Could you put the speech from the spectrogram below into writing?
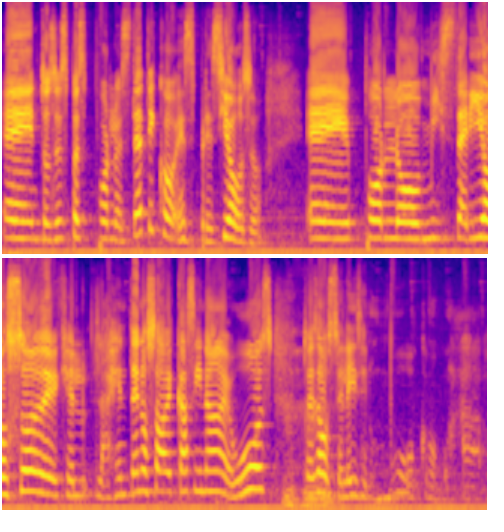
Eh, entonces, pues por lo estético es precioso. Eh, por lo misterioso de que la gente no sabe casi nada de búhos, entonces a usted le dicen un búho como, wow,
